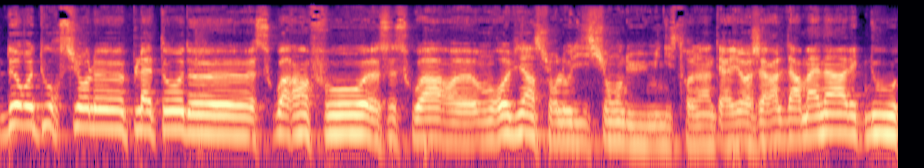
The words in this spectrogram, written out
de retour sur le plateau de Soir Info. Euh, ce soir, euh, on revient sur l'audition du ministre de l'Intérieur Gérald Darmanin. Avec nous,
